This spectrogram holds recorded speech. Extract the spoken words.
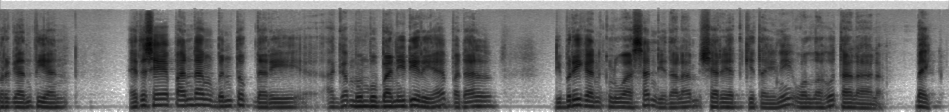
bergantian. Itu saya pandang bentuk dari agak membebani diri ya. Padahal diberikan keluasan di dalam syariat kita ini. Wallahu taala alam. Baik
